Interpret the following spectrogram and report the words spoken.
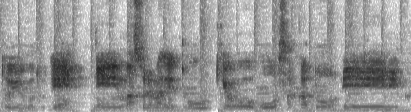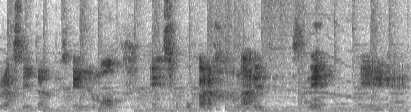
ということで、えーまあ、それまで東京、大阪と、えー暮らしていたんですけれども、えーそこから離れてですね、え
